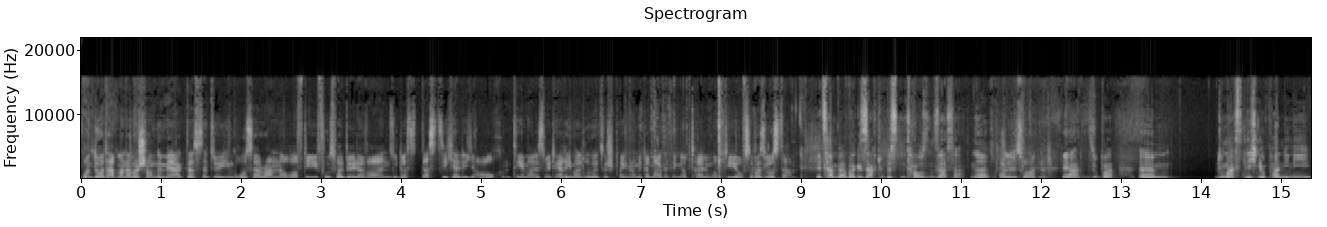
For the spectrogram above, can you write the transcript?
Und dort hat man aber schon gemerkt, dass natürlich ein großer Run auch auf die Fußballbilder waren, sodass das sicherlich auch ein Thema ist, mit Harry mal drüber zu sprechen und mit der Marketingabteilung, ob die auf sowas Lust haben. Jetzt haben wir aber gesagt, du bist ein Tausendsasser, ne? Olli? Schönes Wort, ne? Ja, super. Ähm, du machst nicht nur Panini,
